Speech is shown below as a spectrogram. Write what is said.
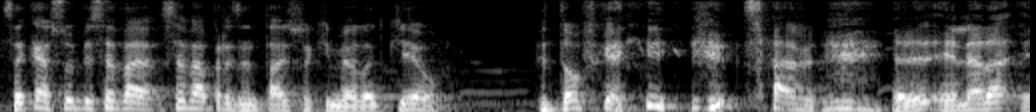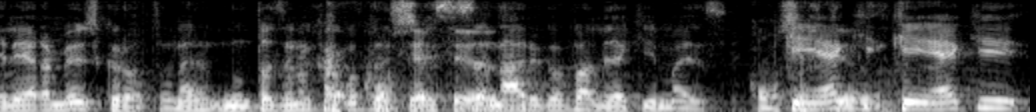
Você quer subir? Você vai, você vai apresentar isso aqui melhor do que eu? Então fica aí, sabe? Ele, ele, era, ele era meio escroto, né? Não tô dizendo que aconteceu esse cenário que eu falei aqui, mas. Com quem certeza. é que Quem é que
